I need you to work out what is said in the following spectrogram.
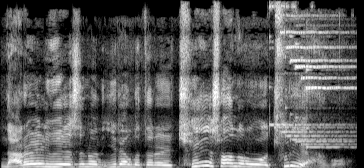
나를 위해서는 이런 것들을 최소한으로 줄여야 하고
